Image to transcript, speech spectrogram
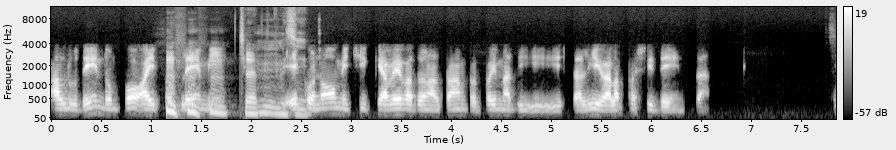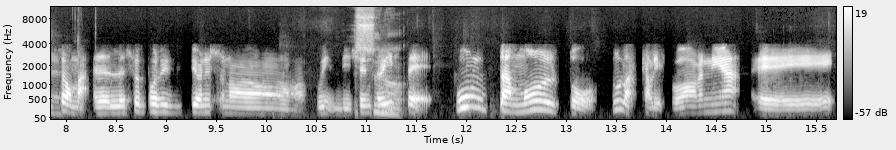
alludendo un po' ai problemi Certo. Mm, sì. economici che aveva Donald Trump prima di salire alla presidenza. Certo. Insomma, eh, le sue posizioni sono quindi Sono- centriste, punta molto sulla California e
